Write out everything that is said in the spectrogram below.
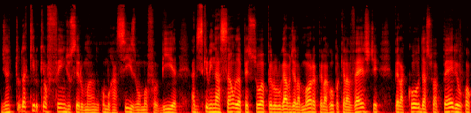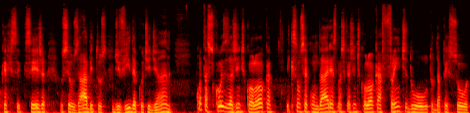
diante de tudo aquilo que ofende o ser humano, como racismo, homofobia, a discriminação da pessoa pelo lugar onde ela mora, pela roupa que ela veste, pela cor da sua pele ou qualquer que seja os seus hábitos de vida cotidiana. Quantas coisas a gente coloca e que são secundárias, mas que a gente coloca à frente do outro, da pessoa,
